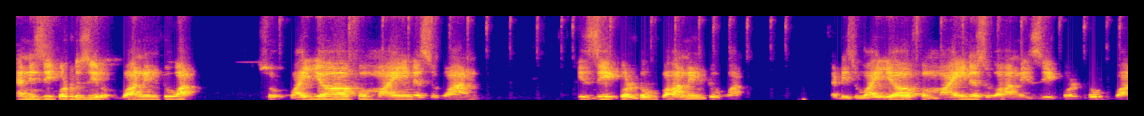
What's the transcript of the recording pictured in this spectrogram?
n is equal to 0, 1 into 1. So y of minus 1 is equal to 1 into 1. That is y of minus 1 is equal to 1.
